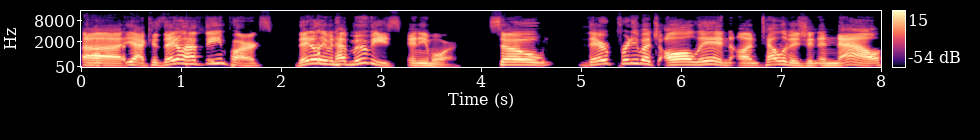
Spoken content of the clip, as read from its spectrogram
Uh, yeah, because they don't have theme parks. They don't even have movies anymore. So they're pretty much all in on television. And now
